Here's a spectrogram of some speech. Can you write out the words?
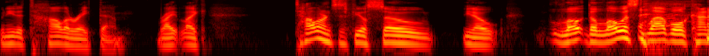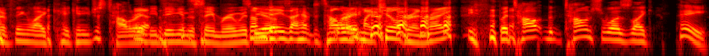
We need to tolerate them, right? Like tolerance feels so, you know, low the lowest level kind of thing like, hey, can you just tolerate Yeah. me being in the same room with Some you? Some days I have to tolerate Right? my children, right? but, tol- but tolerance was like, hey,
